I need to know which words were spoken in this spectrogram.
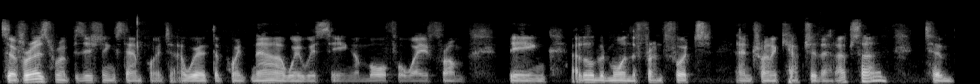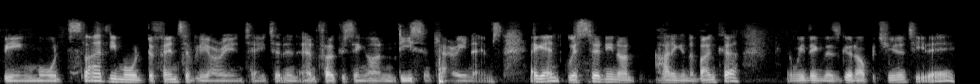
So for us, from a positioning standpoint, uh, we're at the point now where we're seeing a morph away from being a little bit more on the front foot and trying to capture that upside to being more slightly more defensively orientated and, and, focusing on decent carry names. Again, we're certainly not hiding in the bunker and we think there's good opportunity there.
